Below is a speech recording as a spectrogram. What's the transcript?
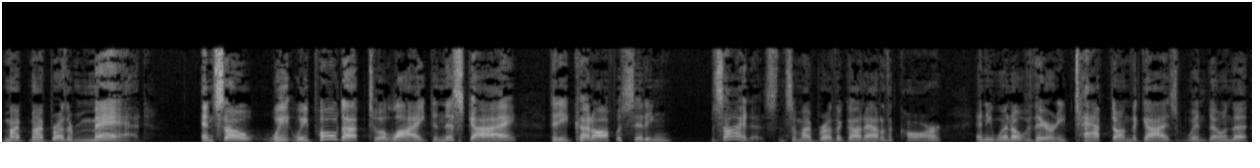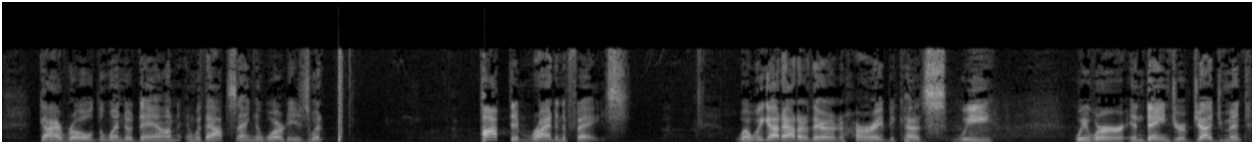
my, my brother mad. And so we, we pulled up to a light, and this guy that he'd cut off was sitting beside us. And so my brother got out of the car, and he went over there and he tapped on the guy's window, and the guy rolled the window down, and without saying a word, he just went, popped him right in the face. Well, we got out of there in a hurry because we we were in danger of judgment.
